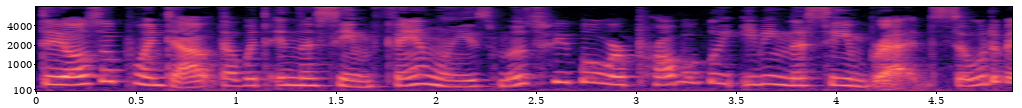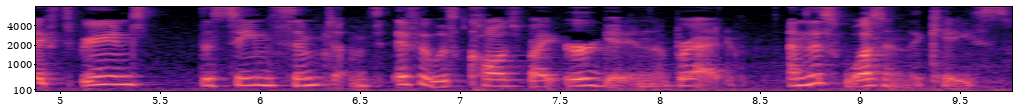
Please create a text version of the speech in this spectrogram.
They also point out that within the same families, most people were probably eating the same bread, so would have experienced the same symptoms if it was caused by ergot in the bread. And this wasn't the case.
